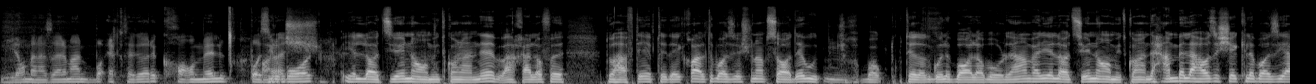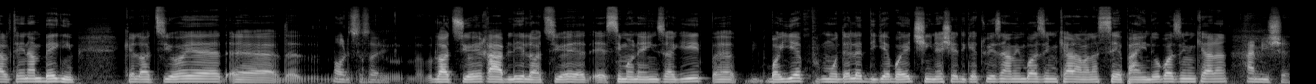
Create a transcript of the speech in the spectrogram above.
میلان به نظر من با اقتدار کامل بازی رو برد. یه لاتزیو ناامید کننده برخلاف دو هفته ابتدایی که حالت بازیشون هم ساده بود با تعداد گل بالا بردن ولی یه لاتزیو ناامید کننده هم به لحاظ شکل بازی البته اینم بگیم که لاتزیو لاتزیو قبلی لاتزیو سیمون اینزاگی با یه مدل دیگه با یه چینش دیگه توی زمین بازی می‌کردن مثلا 3 5 2 بازی می‌کردن. همیشه.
